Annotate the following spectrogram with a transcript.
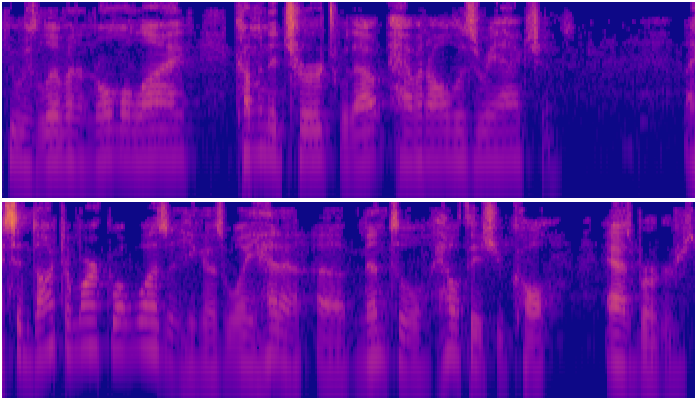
He was living a normal life, coming to church without having all those reactions. I said, Dr. Mark, what was it? He goes, Well, he had a, a mental health issue called Asperger's.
